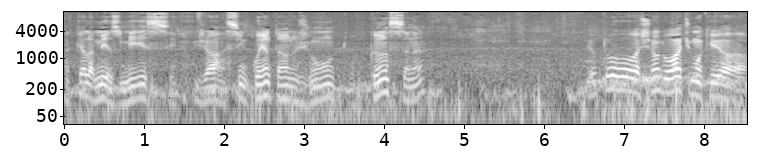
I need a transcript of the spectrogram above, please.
aquela mesmice, já 50 anos junto, cansa, né? Eu tô achando ótimo aqui a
